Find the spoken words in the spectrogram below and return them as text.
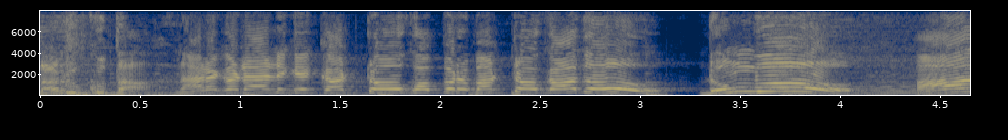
నరుకుతా. నరకడానికి కట్టో కొబ్బరి మట్టో కాదు. డుంబు ఆరు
